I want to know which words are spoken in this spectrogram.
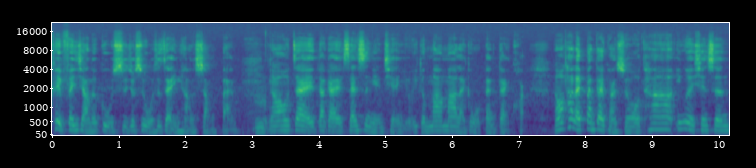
可以分享的故事就是，我是在银行上班，嗯，然后在大概三四年前，有一个妈妈来跟我办贷款，然后她来办贷款的时候，她因为先生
